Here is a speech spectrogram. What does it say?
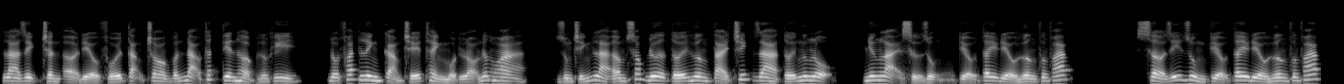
là dịch trần ở điều phối tặng cho vấn đạo thất tiên hợp hương khi, đột phát linh cảm chế thành một lọ nước hoa, dùng chính là âm sóc đưa tới hương tài trích ra tới ngưng lộ, nhưng lại sử dụng tiểu tây điều hương phương pháp. Sở dĩ dùng tiểu tây điều hương phương pháp,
